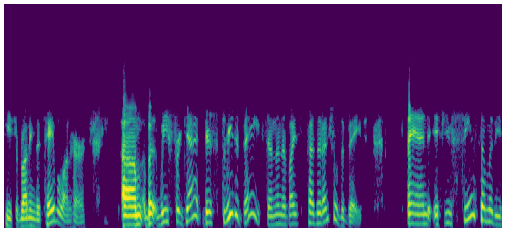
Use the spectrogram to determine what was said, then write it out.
he's running the table on her. Um, but we forget there's three debates and then a vice presidential debate. And if you've seen some of these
